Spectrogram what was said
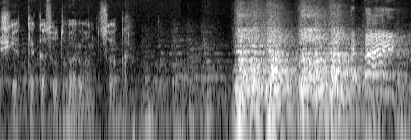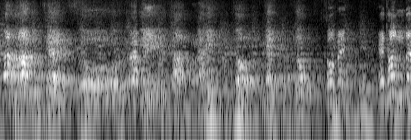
is jöttek az udvaroncok. Loka, loka, e donde?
